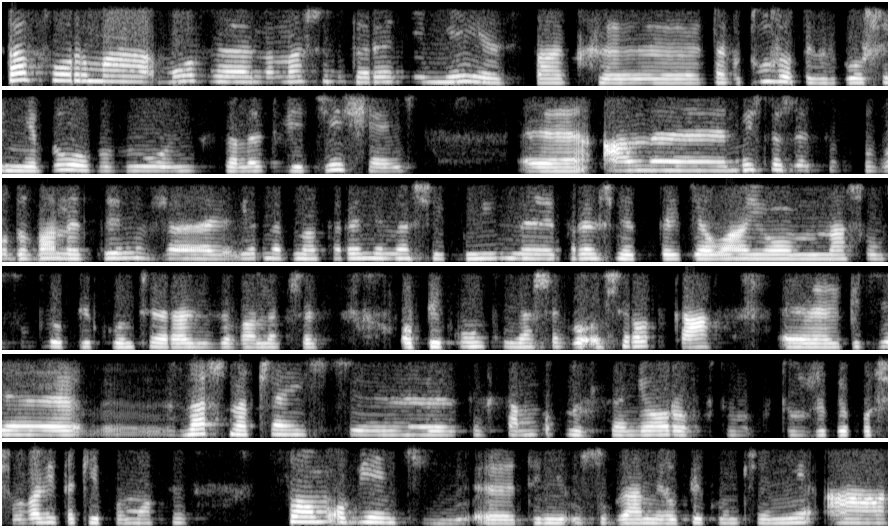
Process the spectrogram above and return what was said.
ta forma może na naszym terenie nie jest tak, y, tak dużo tych zgłoszeń nie było, bo było ich zaledwie 10, y, ale myślę, że jest to spowodowane tym, że jednak na terenie naszej gminy prężnie tutaj działają nasze usługi opiekuńcze realizowane przez opiekunki naszego ośrodka, gdzie znaczna część tych samotnych seniorów, którzy, by potrzebowali takiej pomocy, są objęci tymi usługami opiekuńczymi, a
